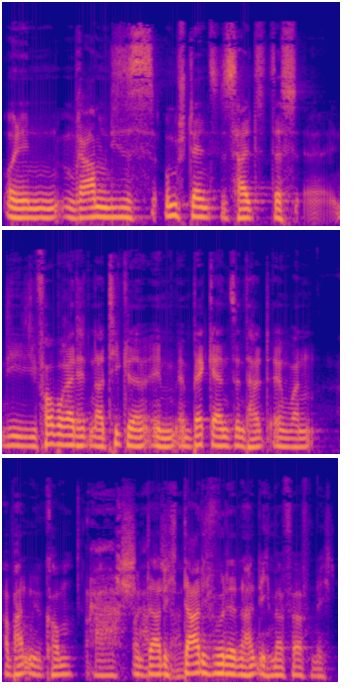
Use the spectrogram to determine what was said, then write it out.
Und im Rahmen dieses Umstellens ist halt das, äh, die, die vorbereiteten Artikel im, im Backend sind halt irgendwann abhanden gekommen. Ach, schade. und dadurch, dadurch wurde dann halt nicht mehr veröffentlicht.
